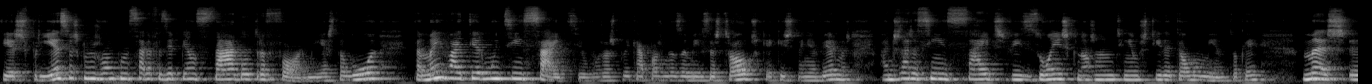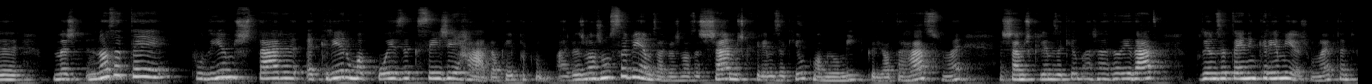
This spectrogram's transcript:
ter experiências que nos vão começar a fazer pensar de outra forma e esta lua também vai ter muitos insights. Eu vou já explicar para os meus amigos astrólogos o que é que isto tem a ver, mas vai nos dar assim insights, visões que nós não tínhamos tido até o momento, ok? Mas, uh, mas nós até podíamos estar a querer uma coisa que seja errada, ok? Porque às vezes nós não sabemos, às vezes nós achamos que queremos aquilo, como o meu amigo que criou o terraço, não é? Achamos que queremos aquilo, mas na realidade podemos até nem querer mesmo, não é? Portanto,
